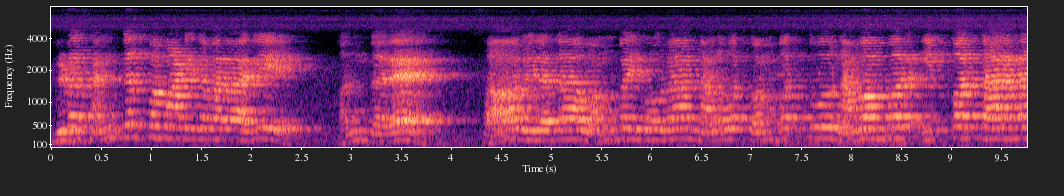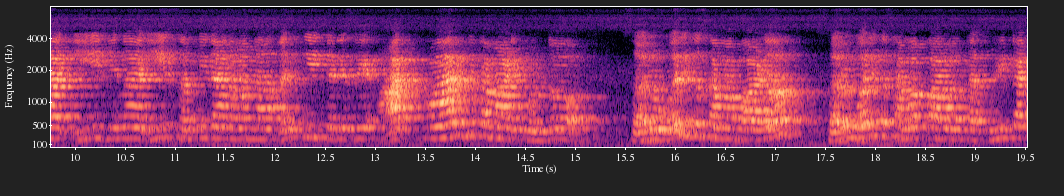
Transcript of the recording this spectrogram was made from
ದೃಢ ಸಂಕಲ್ಪ ಮಾಡಿದವರಾಗಿ ಅಂದರೆ ಸಾವಿರದ ಒಂಬೈನೂರ ನಲವತ್ತೊಂಬತ್ತು ನವೆಂಬರ್ ಇಪ್ಪತ್ತಾರರ ಈ ದಿನ ಈ ಸಂವಿಧಾನವನ್ನು ಅಂಗೀಕರಿಸಿ ಆತ್ಮಾರ್ಪಿತ ಮಾಡಿಕೊಂಡು ಸರ್ವರಿಗೂ ಸಮಪಾಡು ಸರ್ವರಿಗೂ ಸಮಪಾಲು ಅಂತ ಸ್ವೀಕಾರ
